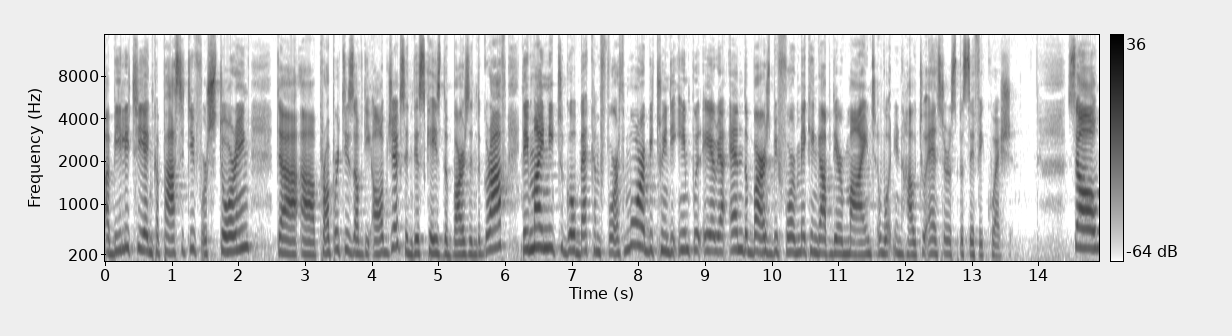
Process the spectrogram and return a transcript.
ability and capacity for storing the uh, properties of the objects, in this case the bars in the graph, they might need to go back and forth more between the input area and the bars before making up their mind what, in how to answer a specific question. So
